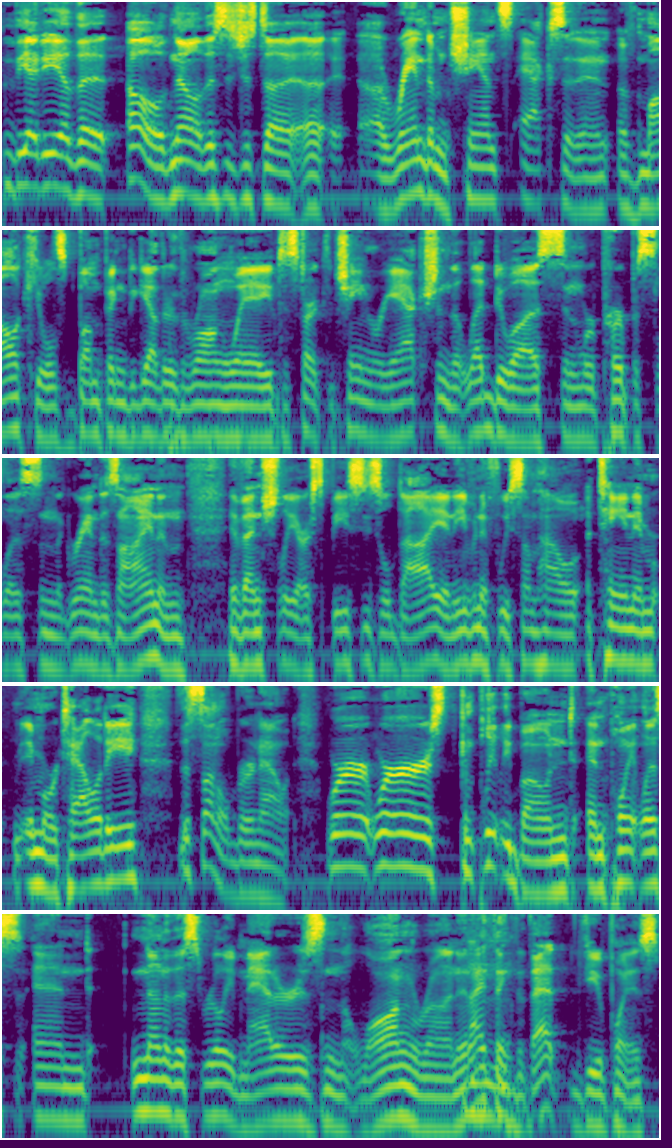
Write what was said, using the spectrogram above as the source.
the idea that oh no this is just a, a, a random chance accident of molecules bumping together the wrong way to start the chain reaction that led to us and we're purposeless in the grand design and eventually our species will die and even if we somehow attain Im- immortality the sun will burn out. We're we're completely boned and pointless and none of this really matters in the long run and i think that that viewpoint is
